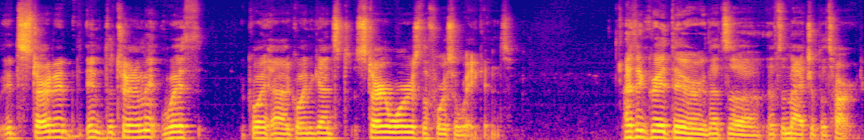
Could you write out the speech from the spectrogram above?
It started in the tournament with going uh, going against Star Wars: The Force Awakens. I think right there, that's a that's a matchup that's hard.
